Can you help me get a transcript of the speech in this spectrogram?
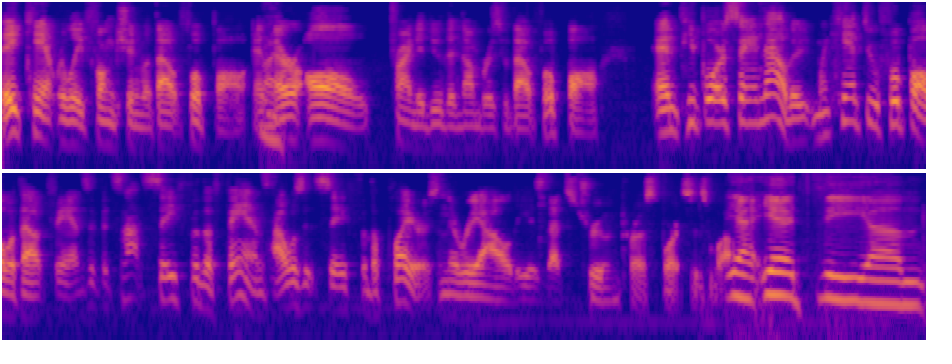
they can't really function without football, and right. they're all trying to do the numbers without football. And people are saying now that we can't do football without fans. If it's not safe for the fans, how is it safe for the players? And the reality is that's true in pro sports as well. Yeah, yeah. The um,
